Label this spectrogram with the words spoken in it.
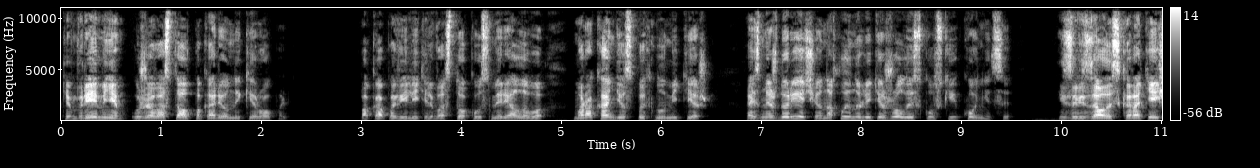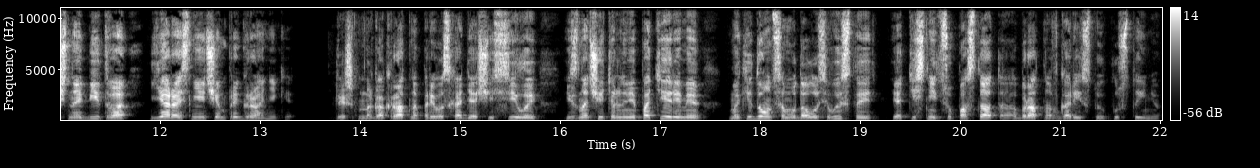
Тем временем уже восстал покоренный Кирополь. Пока повелитель Востока усмирял его, в Мараканде вспыхнул мятеж, а из Междуречия нахлынули тяжелые искусские конницы. И завязалась скоротечная битва яростнее, чем при Гранике. Лишь многократно превосходящей силой и значительными потерями македонцам удалось выстоять и оттеснить супостата обратно в гористую пустыню.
